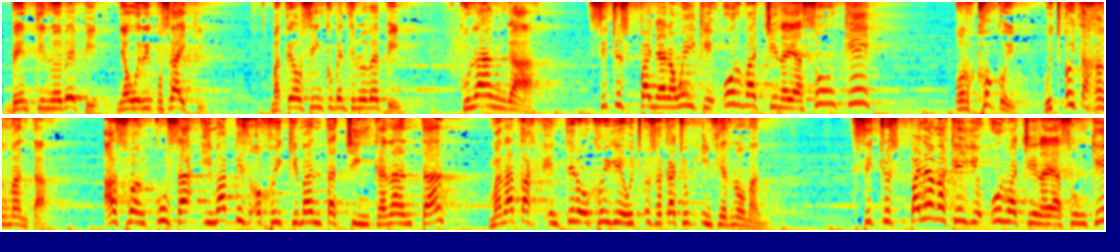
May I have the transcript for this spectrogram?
29 pi. Mateo 5, 29 pi. kunanga sichus pañanawiki urma chinayasunki orkokuy wich'uyta manta aswan kusa imapis ojuykimanta chinkananta manataq entero okhuyki wich'usqa kachuk infiernoman sichus pañamakiyki urma chinayasunki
